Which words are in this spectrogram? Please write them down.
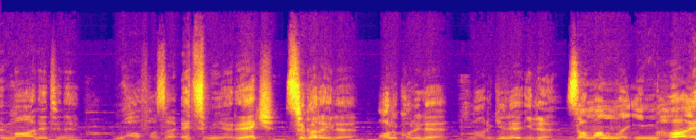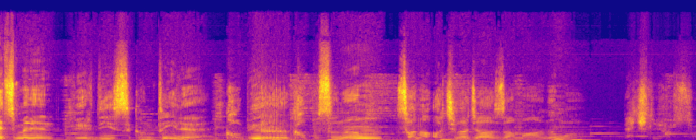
emanetini muhafaza etmeyerek sigara ile, alkol ile, nargile ile zamanla imha etmenin verdiği sıkıntı ile kabir kapısının sana açılacağı zamanı mı bekliyorsun?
